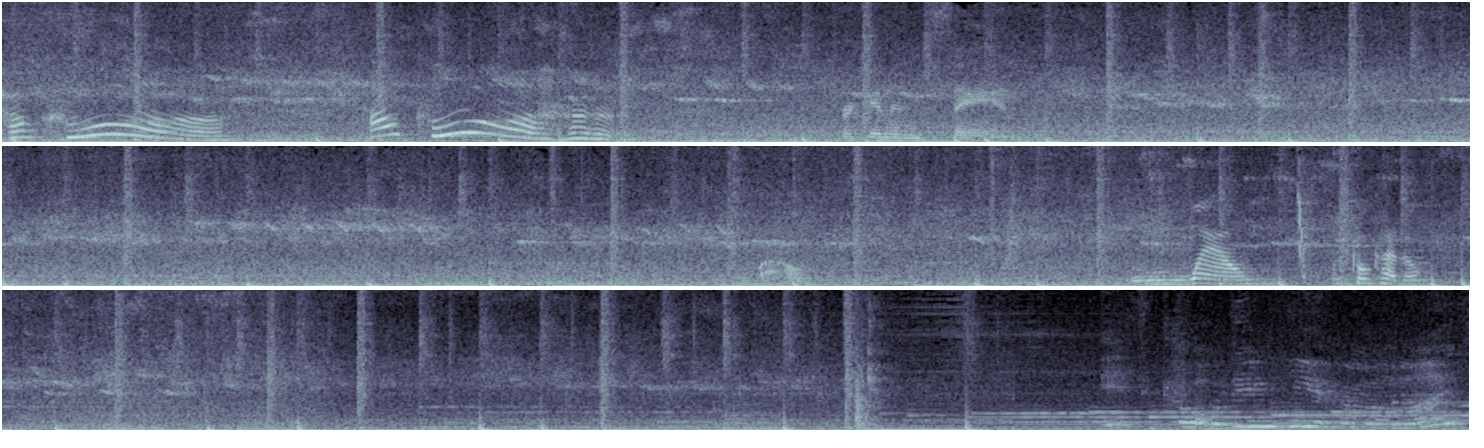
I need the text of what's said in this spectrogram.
How cool! How cool! Freaking insane. Wow. Let's go cuddle. It's cold in here, mamas.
